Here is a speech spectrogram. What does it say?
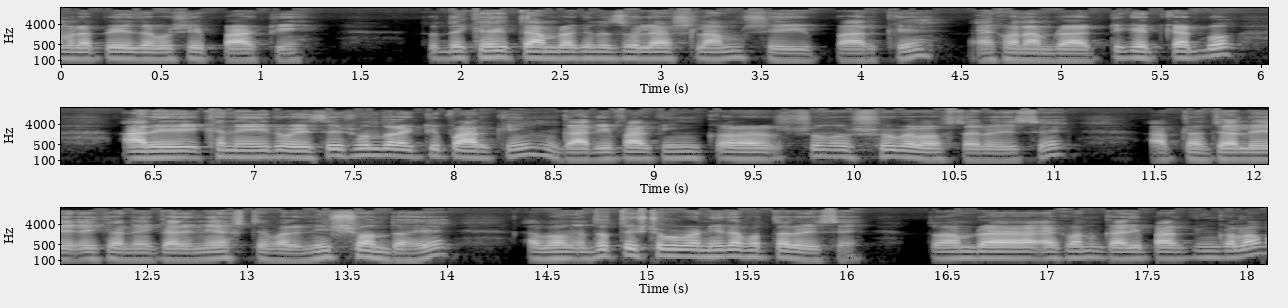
আমরা পেয়ে যাব সেই পার্কটি। তো দেখে দেখতে আমরা কিন্তু চলে আসলাম সেই পার্কে। এখন আমরা টিকিট কাটবো। আর এখানে রয়েছে সুন্দর একটি পার্কিং। গাড়ি পার্কিং করার সুন্দর সুব্যবস্থা রয়েছে। আপনার চাইলে এখানে গাড়ি নিয়ে আসতে পারে নিঃসন্দেহে এবং যথেষ্ট পরিমাণ নিরাপত্তা রয়েছে। তো আমরা এখন গাড়ি পার্কিং করলাম।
